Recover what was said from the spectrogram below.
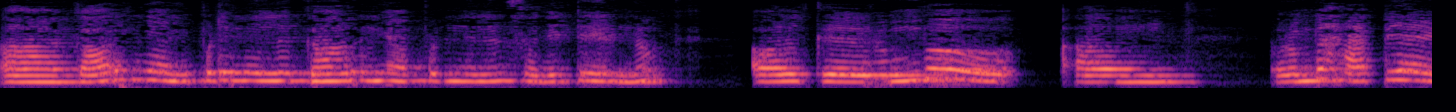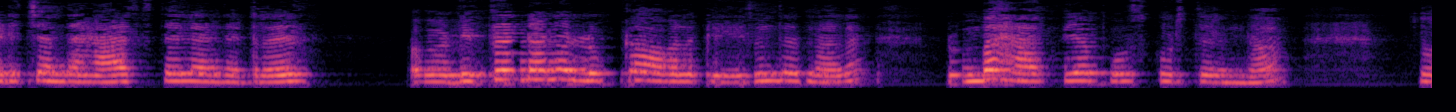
ஆஹ் காருண்யா இப்படி நில்லு காருண்யா அப்படி நில்லுன்னு சொல்லிட்டே இருந்தோம். அவளுக்கு ரொம்ப ரொம்ப ஹாப்பியாக ஆயிடுச்சு அந்த ஹேர் ஸ்டைல் அந்த ட்ரெஸ் டிஃப்ரெண்டான லுக்காக அவளுக்கு இருந்ததுனால ரொம்ப ஹாப்பியாக போஸ் கொடுத்துருந்தா. ஸோ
